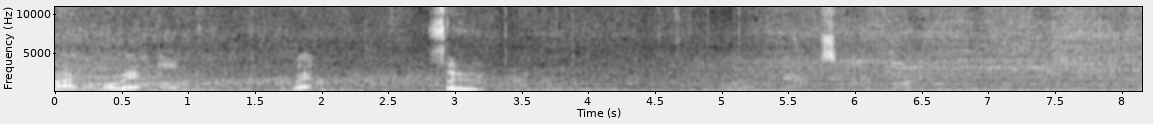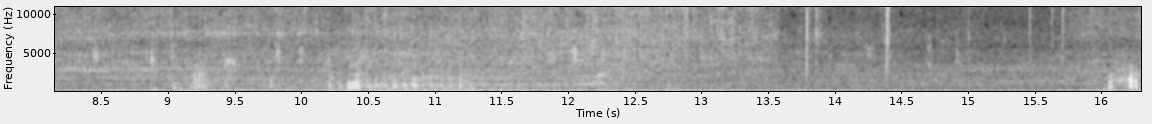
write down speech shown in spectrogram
มากก็มาแวะเอา แวะซื้อจเรียบร้อยจะประมาณนี้เห็นปะมาหั่น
